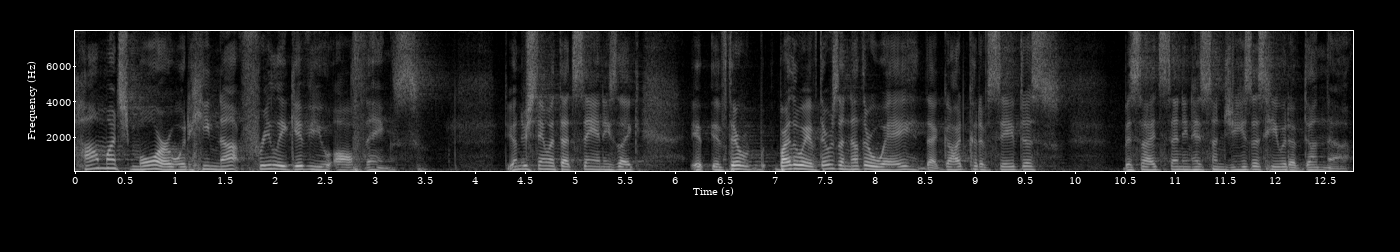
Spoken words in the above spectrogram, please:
how much more would he not freely give you all things? Do you understand what that's saying? He's like, if, there, by the way, if there was another way that God could have saved us besides sending his son Jesus, he would have done that.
